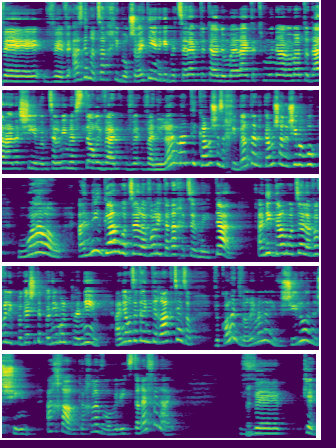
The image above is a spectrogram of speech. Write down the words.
ו, ו, ואז גם נוצר חיבור. עכשיו הייתי נגיד מצלמת אותנו, מעלה את התמונה ואומרת תודה לאנשים ומצלמים לסטורי ואני, ו, ואני לא האמנתי כמה שזה חיבר אותנו, כמה שאנשים אמרו וואו, אני גם רוצה לבוא להתארח אצל מיטל, אני גם רוצה לבוא ולהיפגש איתה פנים מול פנים, אני רוצה את האינטראקציה הזו, וכל הדברים האלה הבשילו אנשים אחר כך לבוא ולהצטרף אליי. וכן.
